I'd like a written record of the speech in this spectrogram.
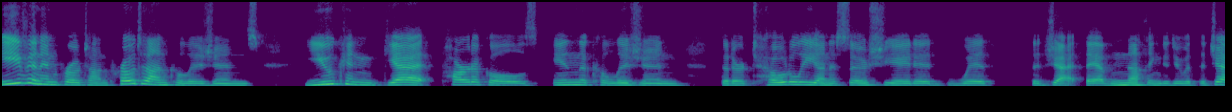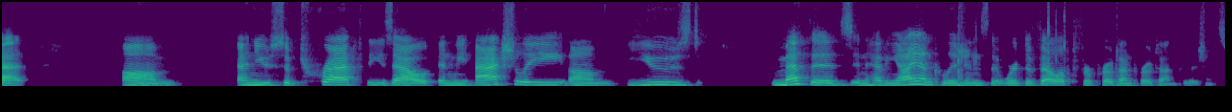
even in proton-proton collisions, you can get particles in the collision that are totally unassociated with the jet. They have nothing to do with the jet. Um, and you subtract these out, and we actually um, used methods in heavy ion collisions that were developed for proton-proton collisions.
